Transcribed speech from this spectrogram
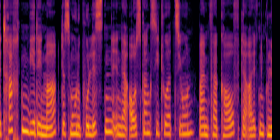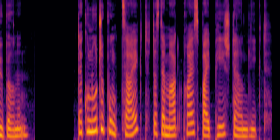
Betrachten wir den Markt des Monopolisten in der Ausgangssituation beim Verkauf der alten Glühbirnen. Der Kunoce-Punkt zeigt, dass der Marktpreis bei P Stern liegt.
